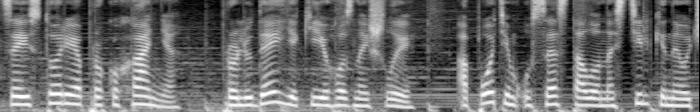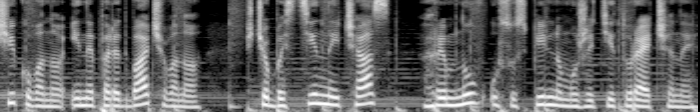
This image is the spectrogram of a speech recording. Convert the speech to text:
Це історія про кохання, про людей, які його знайшли. А потім усе стало настільки неочікувано і непередбачувано, що безцінний час гримнув у суспільному житті Туреччини.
